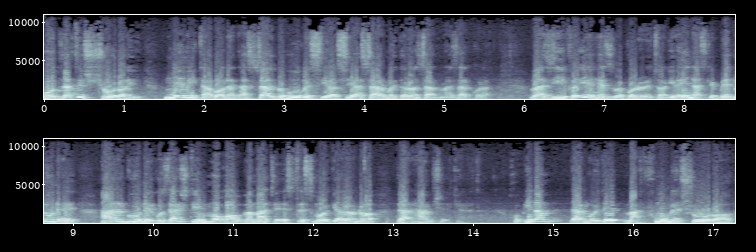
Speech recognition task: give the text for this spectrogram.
قدرت شورایی نمی‌تواند از سلب حقوق سیاسی از سرمایه‌داران سر نظر کند. وظیفه حزب پرولتاریا این است که بدون هر گونه گذشتی مقاومت استثمارگران را در هم کرد. خب اینم در مورد مفهوم شورا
